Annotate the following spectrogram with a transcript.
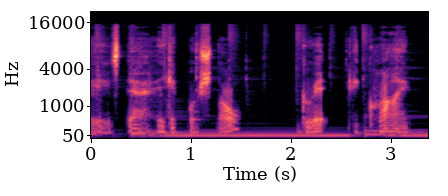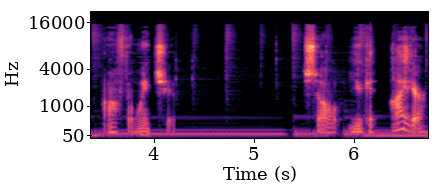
is that it can push snow, grit, and grime off the windshield. So you can either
